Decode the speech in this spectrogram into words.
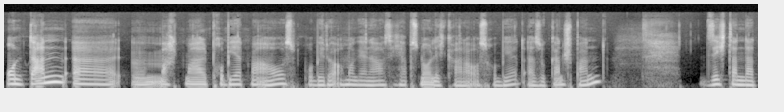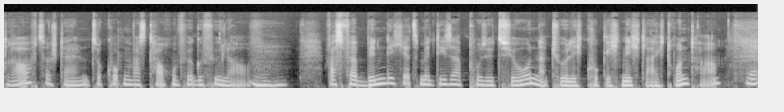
Und dann äh, macht mal, probiert mal aus, probiert auch mal gerne aus. Ich habe es neulich gerade ausprobiert, also ganz spannend, sich dann da drauf zu stellen zu gucken, was tauchen für Gefühle auf. Was verbinde ich jetzt mit dieser Position? Natürlich gucke ich nicht leicht runter Ja.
